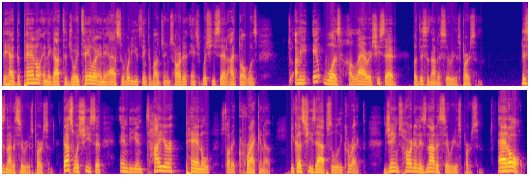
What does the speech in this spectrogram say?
they had the panel and they got to joy taylor and they asked her what do you think about james harden and what she said i thought was i mean it was hilarious she said but this is not a serious person this is not a serious person that's what she said and the entire panel started cracking up because she's absolutely correct james harden is not a serious person at all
